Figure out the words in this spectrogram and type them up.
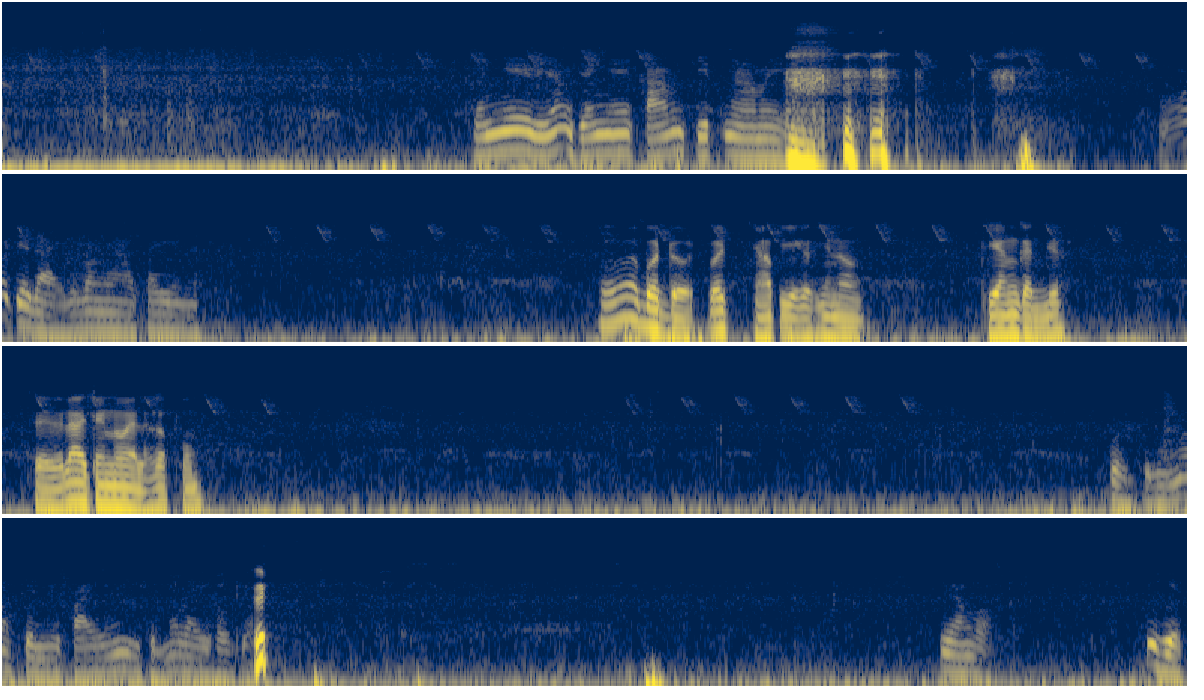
เสียงเงี้ยหรือยังเสียงเงี้ยขามันจิตงาไหม โอ้จะได้หรือว่างาใส่นะ โอ้ยบ่โดดบ่หยับอีกครับพี่น้องเถียงกันอยู่ใส่เวลาจังน้อยแหละครับผมส่วนคุณว่าส่วนมีไฟมันมีถึงอะไรเขาเกี่ยวฮึดยังบอกคือเห็ด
